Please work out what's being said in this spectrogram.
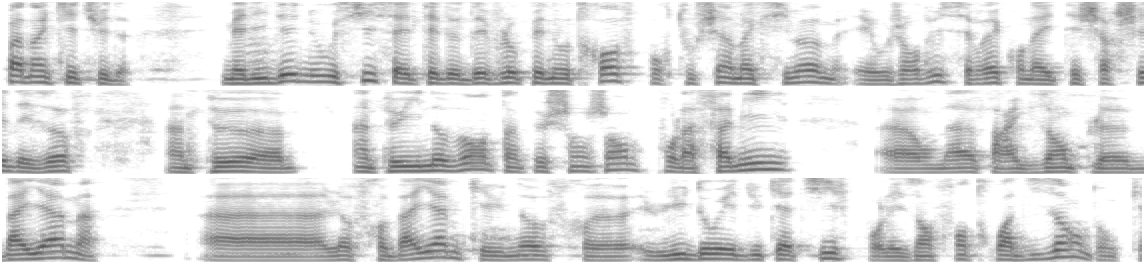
Pas d'inquiétude. Mais l'idée, nous aussi, ça a été de développer notre offre pour toucher un maximum. Et aujourd'hui, c'est vrai qu'on a été chercher des offres un peu, euh, un peu innovantes, un peu changeantes pour la famille. Euh, on a par exemple Bayam, euh, l'offre Bayam, qui est une offre ludo-éducative pour les enfants 3-10 ans. Donc,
